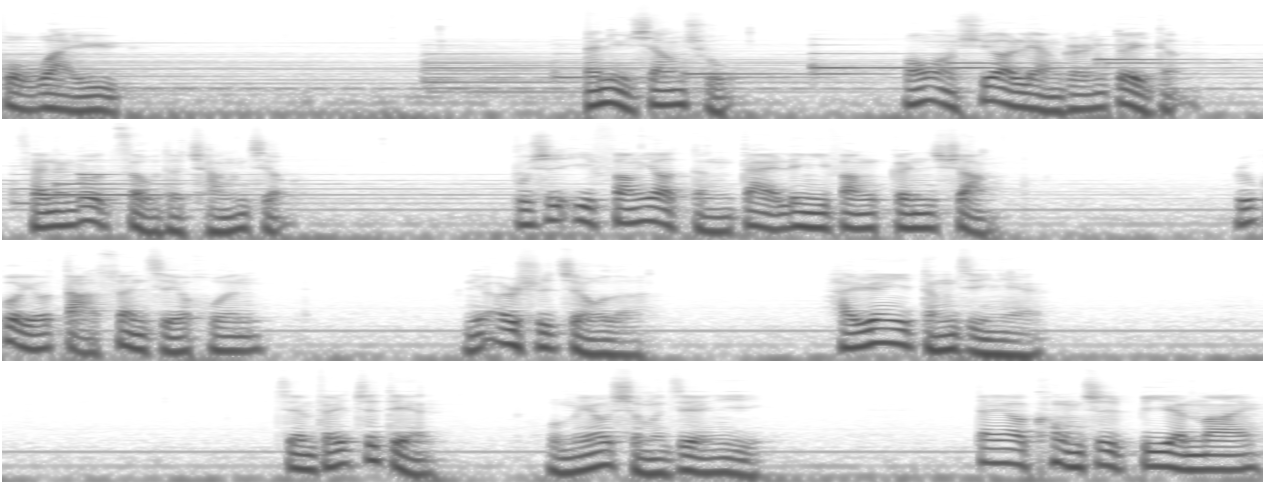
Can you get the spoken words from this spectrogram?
或外遇。男女相处，往往需要两个人对等，才能够走得长久，不是一方要等待另一方跟上。如果有打算结婚，你二十九了，还愿意等几年？减肥这点我没有什么建议，但要控制 BMI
